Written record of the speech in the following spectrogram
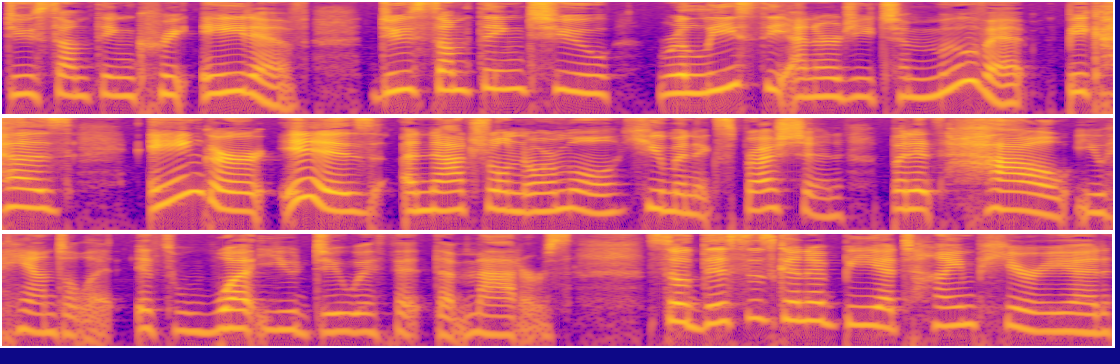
Do something creative. Do something to release the energy to move it because anger is a natural, normal human expression, but it's how you handle it. It's what you do with it that matters. So, this is going to be a time period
